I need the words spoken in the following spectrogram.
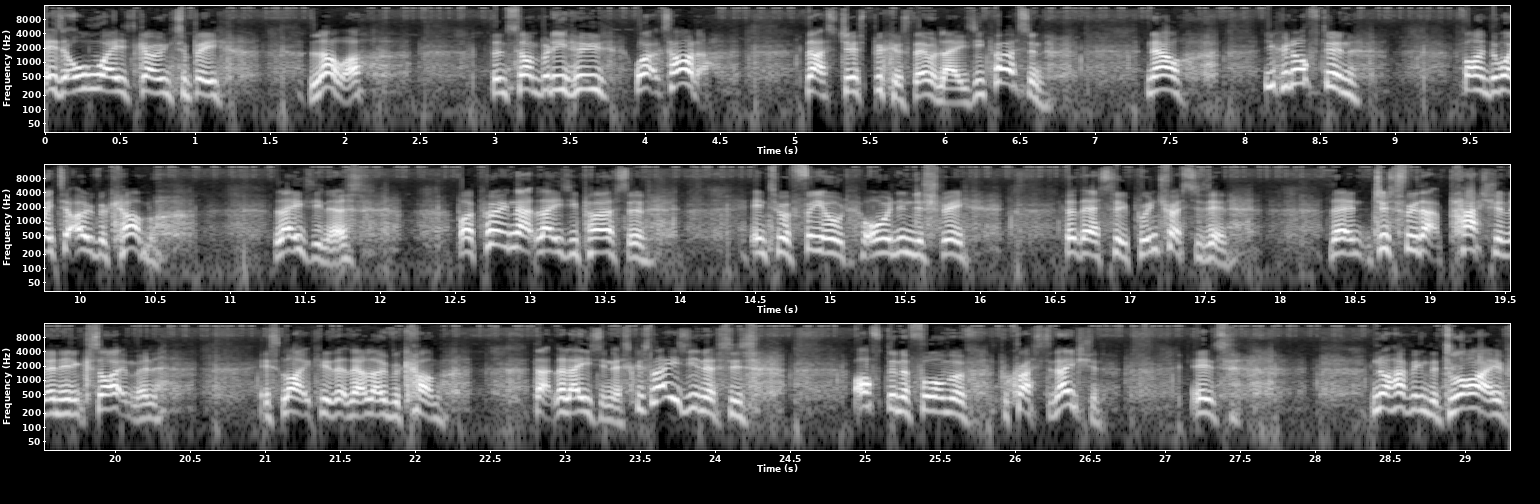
is always going to be lower than somebody who works harder. That's just because they're a lazy person. Now, you can often find a way to overcome laziness by putting that lazy person into a field or an industry that they're super interested in. Then, just through that passion and excitement, it's likely that they'll overcome that laziness. Because laziness is often a form of procrastination. It's not having the drive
